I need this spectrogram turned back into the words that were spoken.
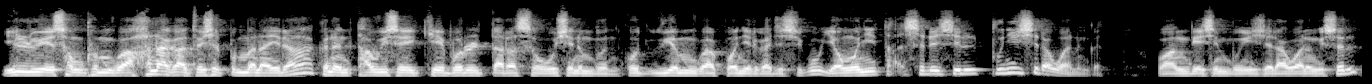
인류의 성품과 하나가 되실 뿐만 아니라 그는 다윗의 계보를 따라서 오시는 분, 곧 위엄과 권위를 가지시고 영원히 다스리실 분이시라고 하는 것. 왕 대신 분이시라고 하는 것을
